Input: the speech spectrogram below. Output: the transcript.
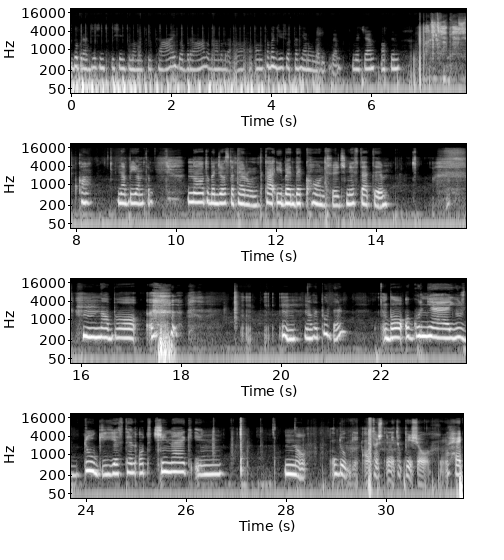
Dobra, 10 tysięcy mamy tutaj. Dobra, dobra, dobra. O, o. To będzie już ostatnia runda, widzę. Wiecie o tym? Patrzcie, jak ja szybko nabijam to. No, to będzie ostatnia rundka i będę kończyć, niestety. Hmm, No bo... Mm, Nowy puzzle. Bo ogólnie już długi jest ten odcinek i... No, długi. O, coś ty mi tu piszą. Hej.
